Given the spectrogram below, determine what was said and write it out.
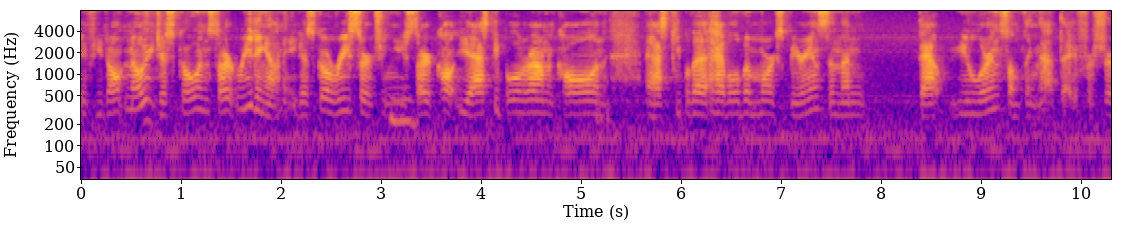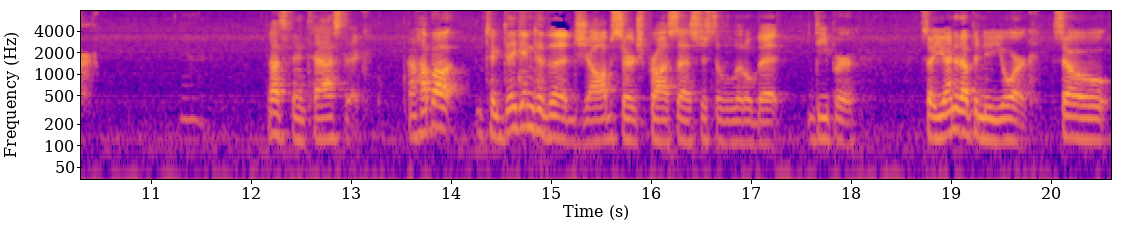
If you don't know, you just go and start reading on it. You just go researching. You mm-hmm. start call. You ask people around and call and ask people that have a little bit more experience, and then that you learn something that day for sure. That's fantastic. Now, how about to dig into the job search process just a little bit deeper? So you ended up in New York. So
